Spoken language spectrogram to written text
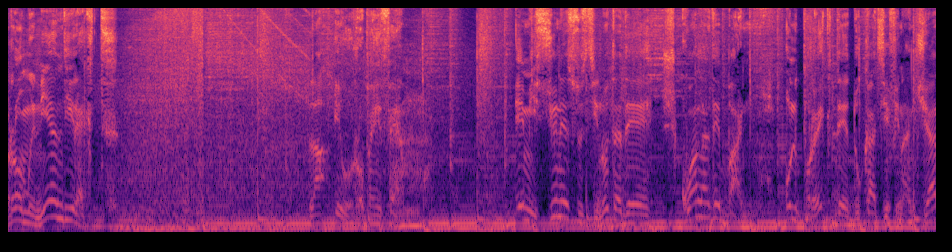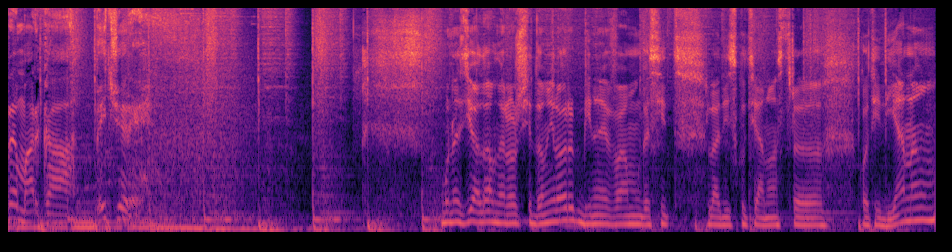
România în direct La Europa FM Emisiune susținută de Școala de Bani Un proiect de educație financiară marca PCR Bună ziua, doamnelor și domnilor! Bine v-am găsit la discuția noastră cotidiană.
